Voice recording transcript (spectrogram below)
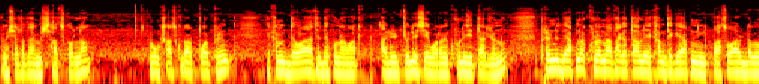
আমি সেটাতে আমি সার্চ করলাম এবং সার্চ করার পর ফ্রেন্ড এখানে দেওয়া আছে, দেখুন আমার আইডি চলে এসেছে একবার আমি খুলেছি তার জন্য। ফ্রেন্ড যদি আপনার খোলা না থাকে তাহলে এখান থেকে আপনি পাসওয়ার্ড এবং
